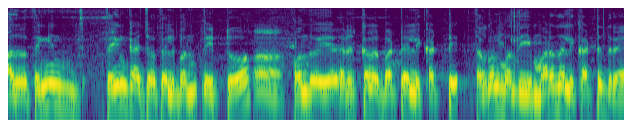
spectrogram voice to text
ಅದು ತೆಂಗಿನ ತೆಂಗಿನಕಾಯಿ ಜೊತೆಲಿ ಬಂದ್ ಇಟ್ಟು ಒಂದು ರೆಡ್ ಕಲರ್ ಬಟ್ಟೆಯಲ್ಲಿ ಕಟ್ಟಿ ತಗೊಂಡ್ ಬಂದು ಈ ಮರದಲ್ಲಿ ಕಟ್ಟಿದ್ರೆ.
